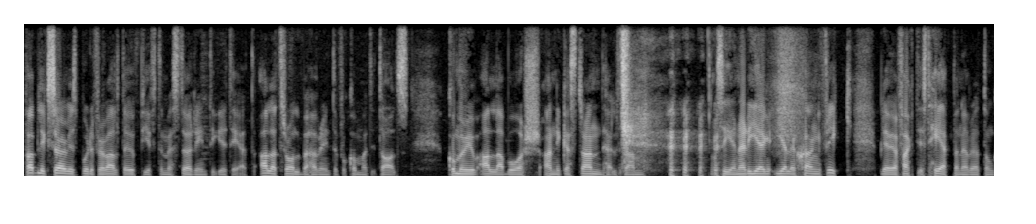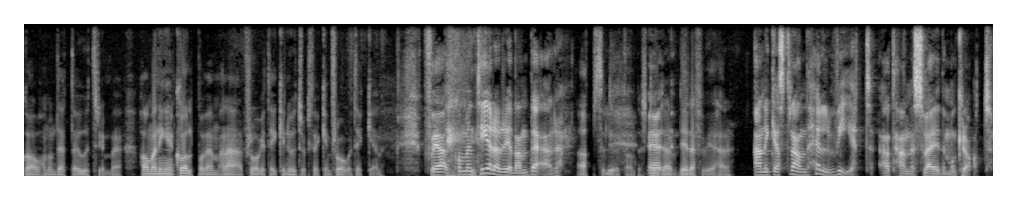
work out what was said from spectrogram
Public service borde förvalta uppgifter med större integritet. Alla troll behöver inte få komma till tals kommer ju alla vårs Annika Strandhäll fram och säger när det gäller Jean Frick blev jag faktiskt häpen över att de gav honom detta utrymme. Har man ingen koll på vem han är? Frågetecken, utropstecken, frågetecken. Får jag kommentera redan där? Absolut, Anders. Det är, där, det är därför vi är här. Annika Strandhäll vet att han är sverigedemokrat.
